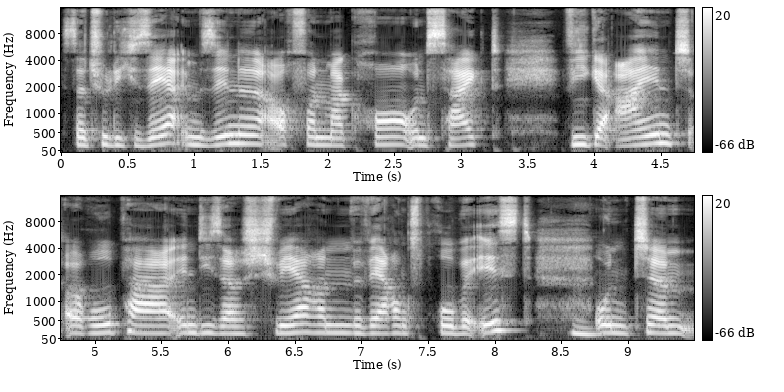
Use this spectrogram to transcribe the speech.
ist natürlich sehr im Sinne auch von Macron und zeigt, wie geeint Europa in dieser schweren Bewährungsprobe ist. Mhm. Und ähm,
